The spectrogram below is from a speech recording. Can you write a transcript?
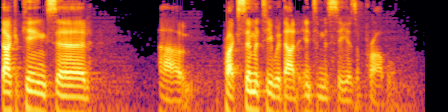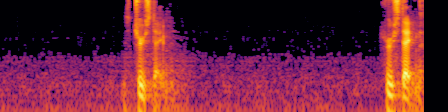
Dr. King said, uh, proximity without intimacy is a problem. It's a true statement. True statement.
